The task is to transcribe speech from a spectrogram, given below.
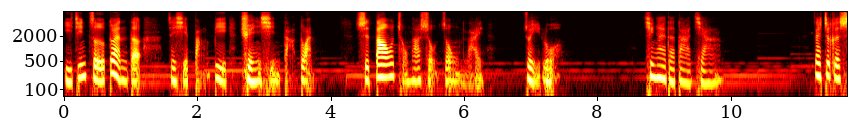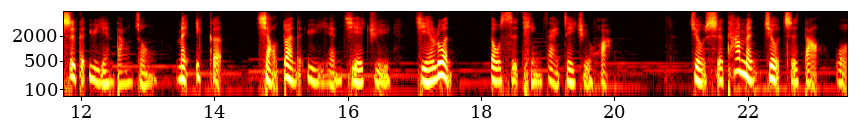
已经折断的这些膀臂全行打断，使刀从他手中来坠落。亲爱的大家，在这个四个预言当中，每一个小段的预言结局结论都是停在这句话。就是他们就知道我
